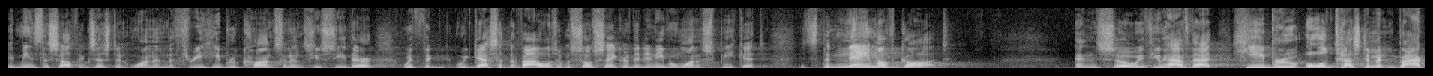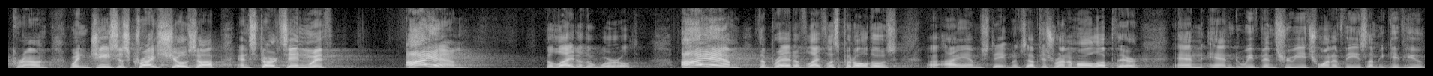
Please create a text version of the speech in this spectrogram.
It means the self existent one, and the three Hebrew consonants you see there with the, we guess at the vowels, it was so sacred they didn't even want to speak it. It's the name of God. And so, if you have that Hebrew Old Testament background, when Jesus Christ shows up and starts in with, I am the light of the world, I am the bread of life. Let's put all those uh, I am statements up. Just run them all up there. And, and we've been through each one of these. Let me give you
